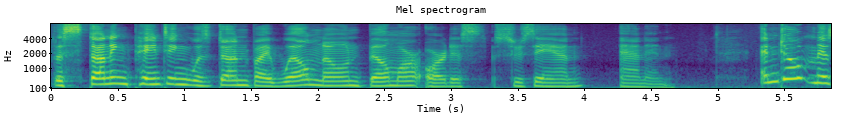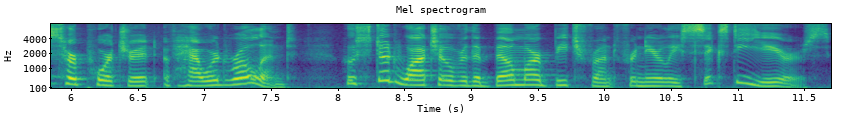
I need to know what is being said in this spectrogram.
The stunning painting was done by well known Belmar artist Suzanne Anan. And don't miss her portrait of Howard Roland who stood watch over the Belmar beachfront for nearly 60 years,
